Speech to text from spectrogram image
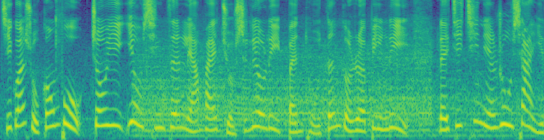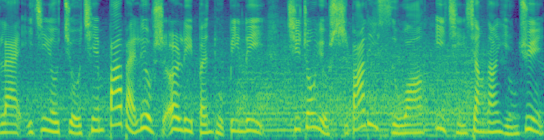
疾管署公布，周一又新增两百九十六例本土登革热病例，累计今年入夏以来，已经有九千八百六十二例本土病例，其中有十八例死亡，疫情相当严峻。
